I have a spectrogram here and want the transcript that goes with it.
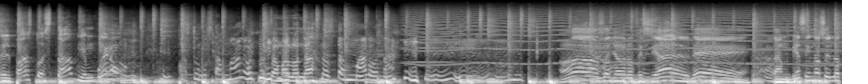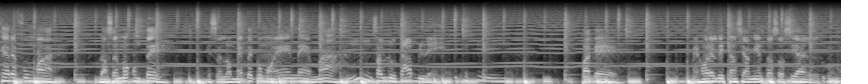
El pasto está bien bueno. el pasto no está malo. No está malo nada. No está malo nada. Ah, señor oficial, ve. También si no se lo quiere fumar, lo hacemos un té y se lo mete como N más Mm, saludable. para que mejore el distanciamiento social.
